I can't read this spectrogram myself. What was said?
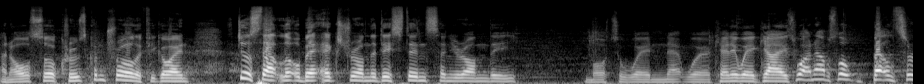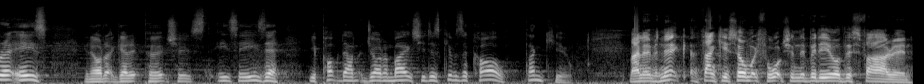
and also cruise control if you're going just that little bit extra on the distance and you're on the motorway network. Anyway, guys, what an absolute belter it is. In order to get it purchased, it's easy. You pop down to Jordan Bikes, you just give us a call. Thank you. My name is Nick and thank you so much for watching the video this far in.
